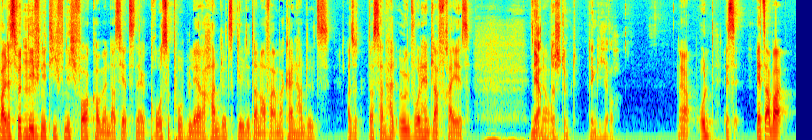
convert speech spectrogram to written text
Weil das wird mhm. definitiv nicht vorkommen, dass jetzt eine große populäre Handelsgilde dann auf einmal kein Handels, also dass dann halt irgendwo ein Händler frei ist. Ja, genau. das stimmt, denke ich auch. Ja, und es jetzt aber,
